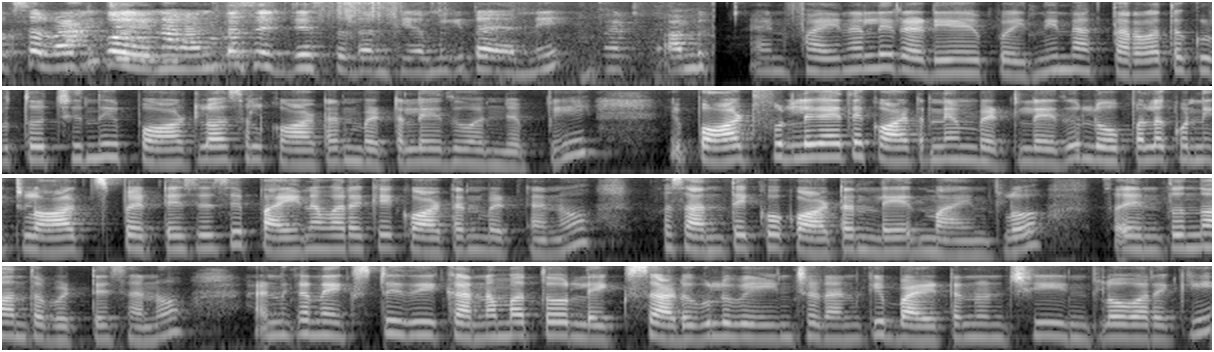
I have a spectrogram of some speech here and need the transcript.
ఒకసారి పట్టుకో నేను అంతా సెట్ చేస్తా దానికి మిగతా అన్ని అండ్ ఫైనల్లీ రెడీ అయిపోయింది. నాకు తర్వాత గుర్తొచ్చింది ఈ పాట్లో అసలు కాటన్ పెట్టలేదు అని చెప్పి. ఈ పాట్ ఫుల్గా అయితే కాటన్ ఏం పెట్టలేదు. లోపల కొన్ని క్లాత్స్ పెట్టేసేసి పైన వరకే కాటన్ పెట్టాను. సంత ఎక్కువ కాటన్ లేదు మా ఇంట్లో. సో ఎంత ఉందో అంత పెట్టేశాను. అండ్ ఇంకా నెక్స్ట్ ఇది కన్నమతో లెగ్స్ అడుగులు వేయించడానికి బయట నుంచి ఇంట్లో వరకు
